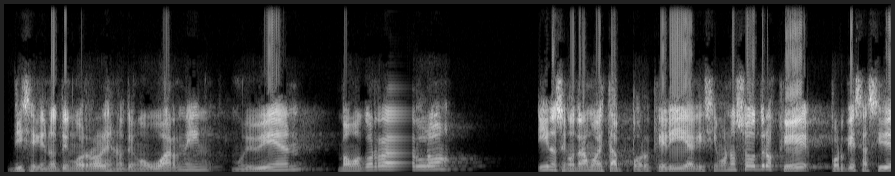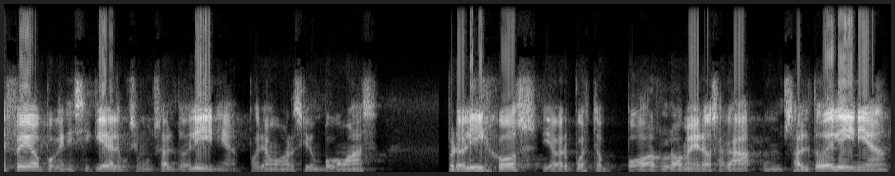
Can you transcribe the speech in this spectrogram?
Dice que no tengo errores, no tengo warning. Muy bien. Vamos a correrlo. Y nos encontramos esta porquería que hicimos nosotros, que, ¿por qué es así de feo? Porque ni siquiera le pusimos un salto de línea. Podríamos haber sido un poco más prolijos y haber puesto por lo menos acá un salto de línea.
